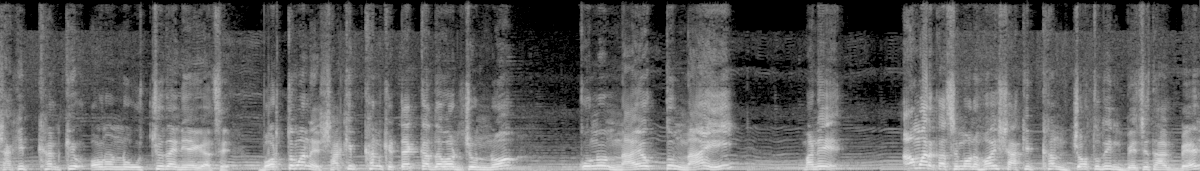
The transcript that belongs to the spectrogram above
শাকিব খানকে অনন্য উচ্চতায় নিয়ে গেছে। বর্তমানে শাকিব খানকে টেক্কা দেওয়ার জন্য কোনো নায়ক তো নাই। মানে আমার কাছে মনে হয় শাকিব খান যতদিন বেঁচে থাকবেন,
